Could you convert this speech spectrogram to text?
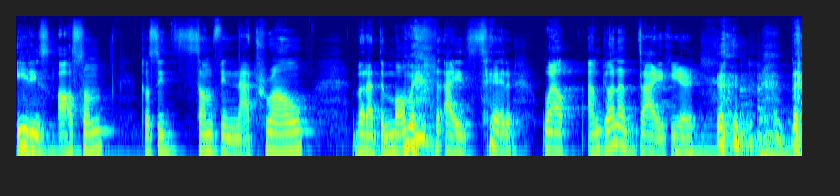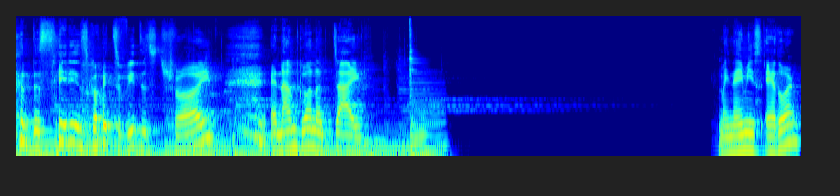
it is awesome because it's something natural but at the moment i said well i'm gonna die here the, the city is going to be destroyed and i'm gonna die My name is Edward.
